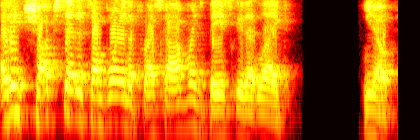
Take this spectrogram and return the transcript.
I think Chuck said at some point in the press conference, basically that like, you know,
